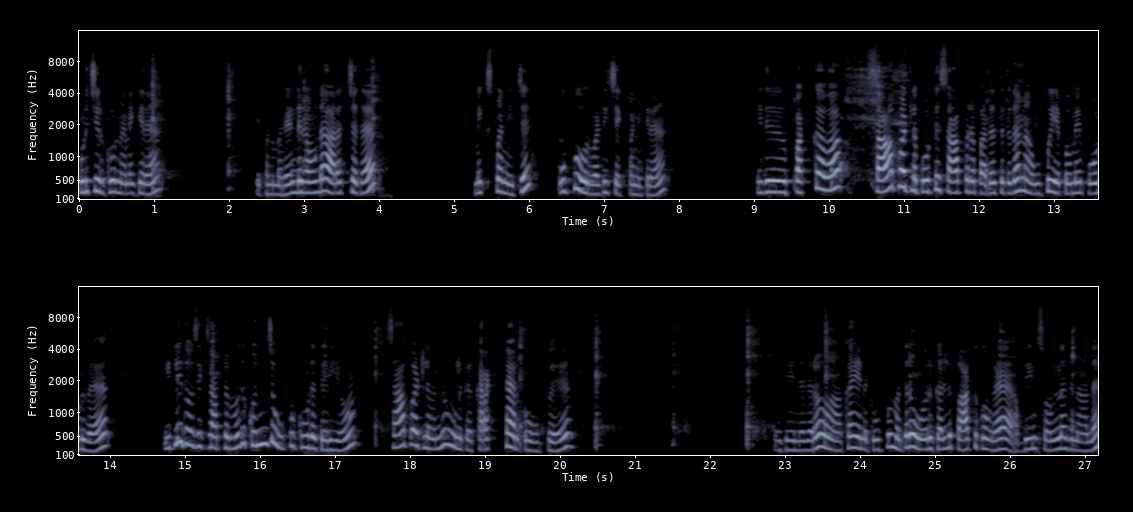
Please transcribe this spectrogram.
பிடிச்சிருக்குன்னு நினைக்கிறேன். இப்போ நம்ம ரெண்டு ரவுண்டாக அரைச்சதை மிக்ஸ் பண்ணிவிட்டு உப்பு ஒரு வாட்டி செக் பண்ணிக்கிறேன். இது பக்காவாக சாப்பாட்டில் போட்டு சாப்பிட்ற பதத்துக்கு தான் நான் உப்பு எப்போவுமே போடுவேன். இட்லி தோசைக்கு சாப்பிடும்போது கொஞ்சம் உப்பு கூட தெரியும். சாப்பாட்டில் வந்து உங்களுக்கு கரெக்டாக இருக்கும் உப்பு. இது இந்த தடவை அக்கா எனக்கு உப்பு மாத்திரம் ஒரு கல் பார்த்துக்கோங்க அப்படின்னு சொன்னதுனால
